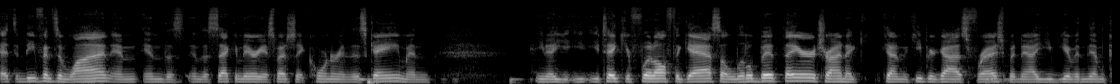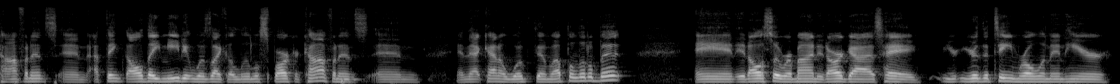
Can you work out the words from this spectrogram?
at the defensive line and in the in the secondary, especially at corner in this game, and you know you, you take your foot off the gas a little bit there, trying to kind of keep your guys fresh. But now you've given them confidence, and I think all they needed was like a little spark of confidence, and and that kind of woke them up a little bit. And it also reminded our guys, hey, you're, you're the team rolling in here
